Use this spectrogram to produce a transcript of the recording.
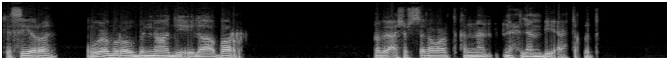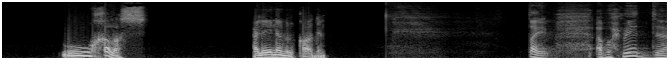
كثيرة وعبروا بالنادي إلى بر. قبل عشر سنوات كنا نحلم به أعتقد. وخلص علينا بالقادم. طيب أبو حميد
